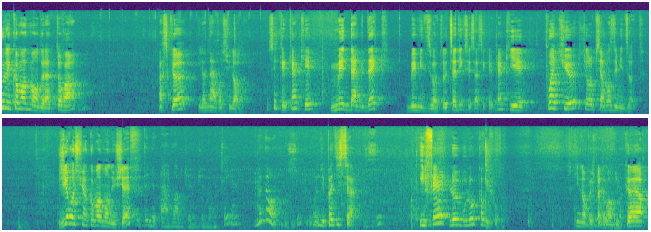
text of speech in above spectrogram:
tous les commandements de la Torah parce qu'il en a reçu l'ordre. C'est quelqu'un qui est medagdek bemitzvot. Le tzaddik, c'est ça, c'est quelqu'un qui est pointueux sur l'observance des mitzvot. J'ai reçu un commandement du chef. Il peut ne pas avoir de, de bonté, hein, Non, non, ici, on n'a pas dit ça. ici. il fait le boulot comme il faut. Qui n'empêche pas d'avoir du cœur,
